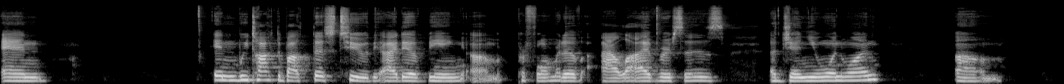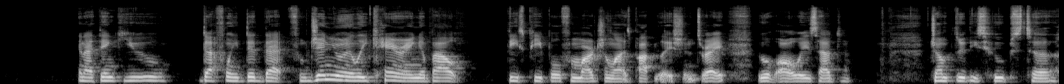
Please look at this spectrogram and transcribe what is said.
And and we talked about this too, the idea of being um, performative ally versus a genuine one. Um, and I think you definitely did that from genuinely caring about these people from marginalized populations, right? Who have always had to jump through these hoops to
